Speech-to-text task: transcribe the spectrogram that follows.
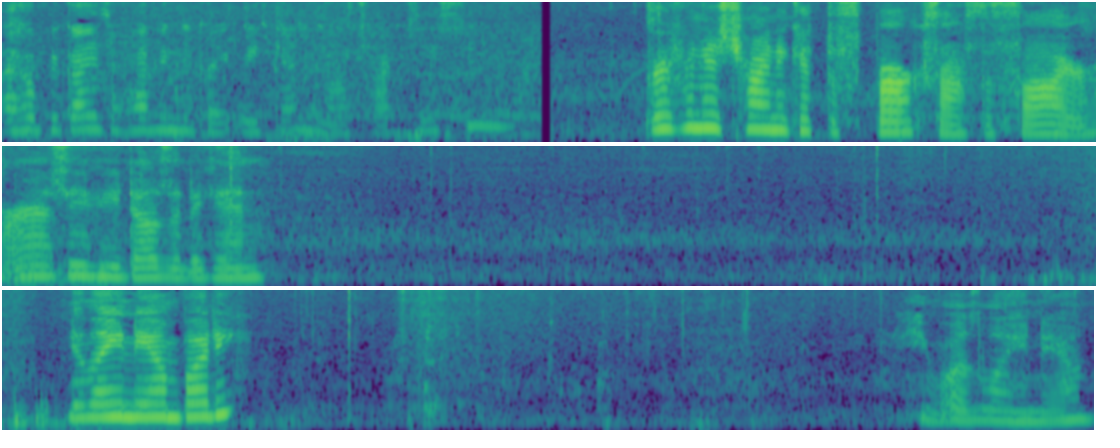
I hope you guys are having a great weekend, and I'll talk to you soon. Griffin is trying to get the sparks off the fire. I'm gonna see if he does it again. You laying down, buddy? He was laying down.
